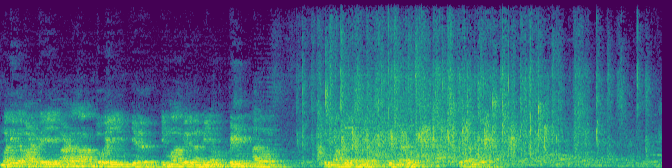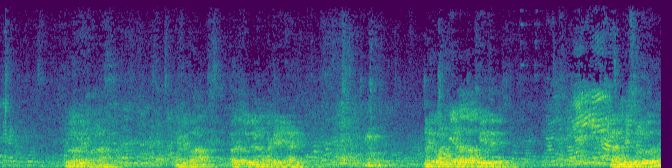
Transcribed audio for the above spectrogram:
மனித வாழ்க்கையை அழகாக்குபவை எது? இம்மானுவேல் அன்பியம் பின் அருண் இம்மானுவேல் அன்பியம் பின் அருண் இதுதான் இது. இவ்வளவு வைக்கணும்னா எங்களுக்கு மனம் வர சொல்லி ரெண்டும் பக்கெட் மனித மனித அழகாக போயது நன்றி சொல்லுவதும்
